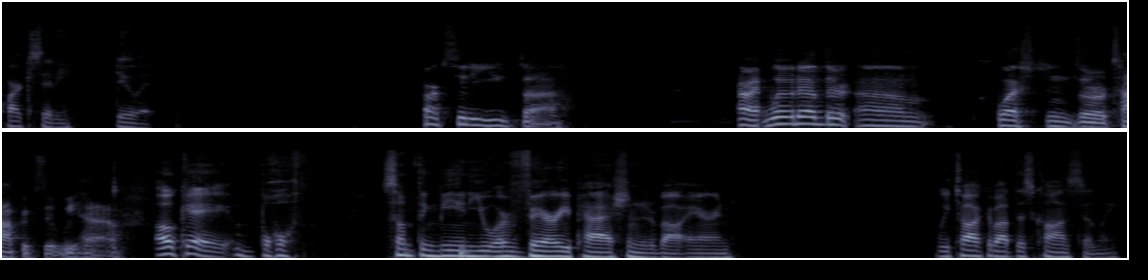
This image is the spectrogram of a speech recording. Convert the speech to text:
Park City, do it. Park City, Utah. All right. What other um, questions or topics that we have? Okay, both something me and you are very passionate about, Aaron. We talk about this constantly.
